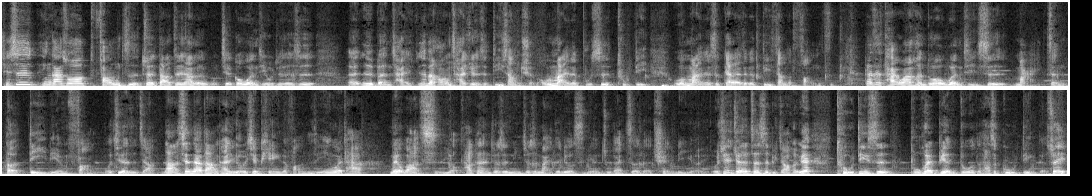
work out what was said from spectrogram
其实应该说，房子最大最大的结构问题，我觉得是，呃，日本采日本好像采取的是地上权嘛，我们买的不是土地，我们买的是盖在这个地上的房子。但是台湾很多的问题是买整个地连房，我记得是这样。那现在当然开始有一些便宜的房子，是因为它。没有办法持有，他可能就是你就是买这六十年住在这的权利而已。我其实觉得这是比较合，因为土地是不会变多的，它是固定的，所以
